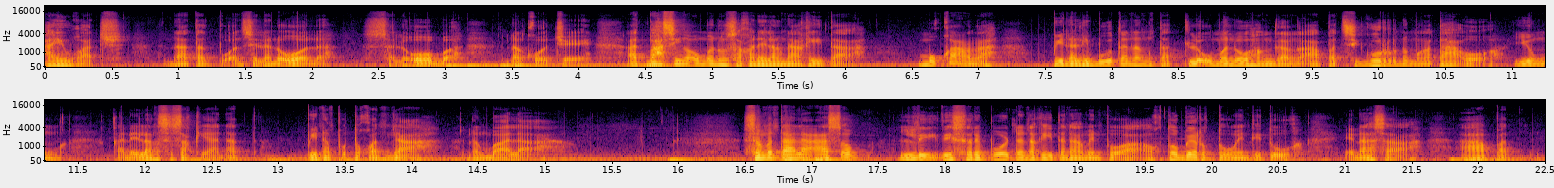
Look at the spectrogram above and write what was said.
iWatch. Natagpuan sila noon sa loob ng kotse. At base nga umano sa kanilang nakita, mukha nga pinalibutan ng tatlo umano hanggang apat siguro ng mga tao yung kanilang sasakyan at pinaputukan nga ng bala. Samantala as of latest report na nakita namin po ah, October 22 eh nasa 4,000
